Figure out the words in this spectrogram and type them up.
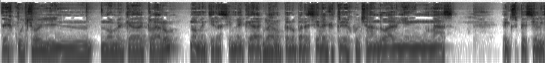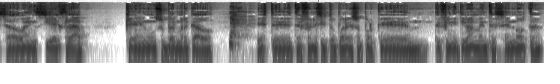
te escucho y no me queda claro, no mentira, sí me queda claro, pero pareciera que estoy escuchando a alguien más especializado en CX Lab que en un supermercado. Este, te felicito por eso porque definitivamente se nota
